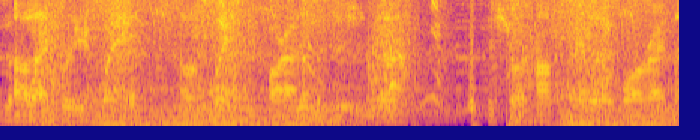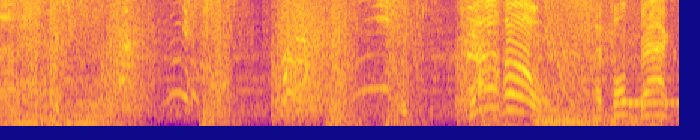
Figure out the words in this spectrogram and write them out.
Is a Oh, that for you. way, I was way too far out of position to, to short hop or the wall ride that. No! I pulled back a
